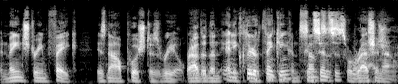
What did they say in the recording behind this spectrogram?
and mainstream fake is now pushed as real, rather than any clear thinking, consensus, or rationale.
